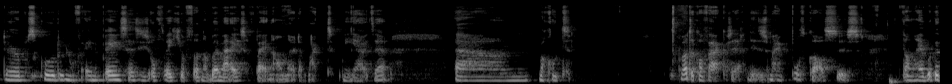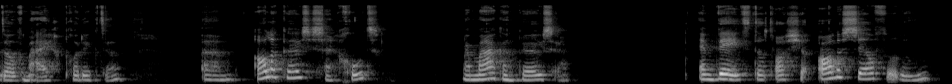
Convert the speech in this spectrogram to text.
De Herbal School doen of één op één sessies. Of weet je of dat nou bij mij is of bij een ander. Dat maakt natuurlijk niet uit. Hè? Ehm, maar goed, wat ik al vaker zeg, dit is mijn podcast, dus dan heb ik het over mijn eigen producten. Ehm, alle keuzes zijn goed, maar maak een keuze. En weet dat als je alles zelf wil doen,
